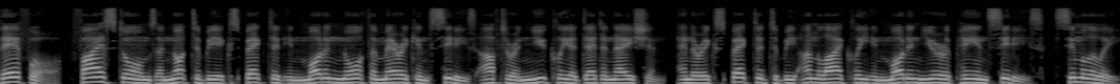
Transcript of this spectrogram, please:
Therefore, firestorms are not to be expected in modern North American cities after a nuclear detonation, and are expected to be unlikely in modern European cities. Similarly,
